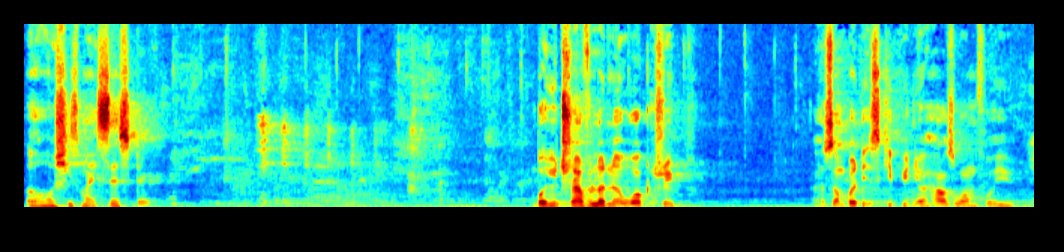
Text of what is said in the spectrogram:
Oh, she's my sister. but you travel on a work trip and somebody is keeping your house warm for you. Do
